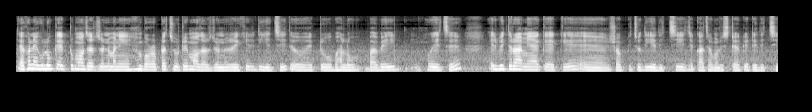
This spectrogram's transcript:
তো এখন এগুলোকে একটু মজার জন্য মানে বরফটা চটে মজার জন্য রেখে দিয়েছি, তো একটু ভালোভাবেই হয়েছে। এর ভিতরে আমি একে একে সব কিছু দিয়ে দিচ্ছি যে কাঁচামরিচটা কেটে দিচ্ছি।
